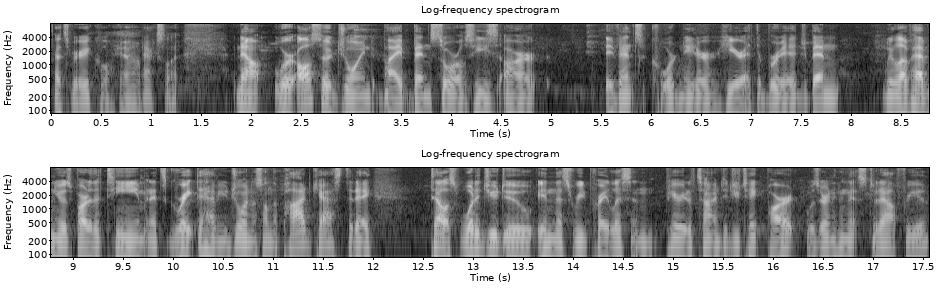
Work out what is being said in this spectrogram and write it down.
That's very cool. Yeah. Excellent. Now, we're also joined by Ben Sorrells. He's our events coordinator here at the Bridge. Ben, we love having you as part of the team, and it's great to have you join us on the podcast today. Tell us, what did you do in this read, pray, listen period of time? Did you take part? Was there anything that stood out for you?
